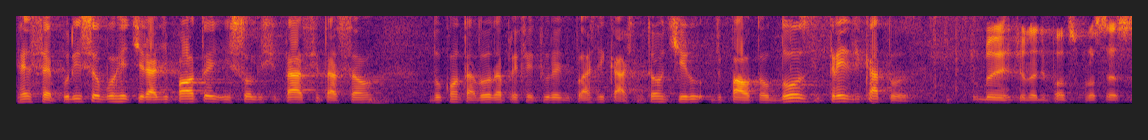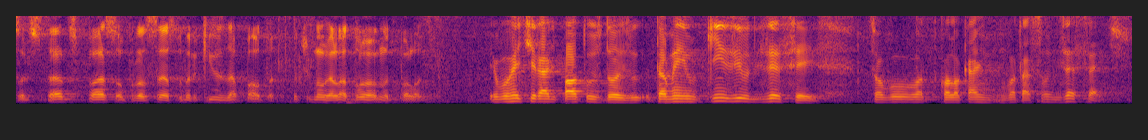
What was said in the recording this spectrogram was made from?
recebe. Por isso, eu vou retirar de pauta e solicitar a citação do contador da Prefeitura de Plástico de Castro. Então, eu tiro de pauta o 12, 13 e 14. Muito bem, retirado de pauta os processos solicitados, passa ao processo número 15 da pauta. Continua o relator Ronald Polanco. Eu vou retirar de pauta os dois, também o 15 e o 16. Só vou vo- colocar em votação o 17.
